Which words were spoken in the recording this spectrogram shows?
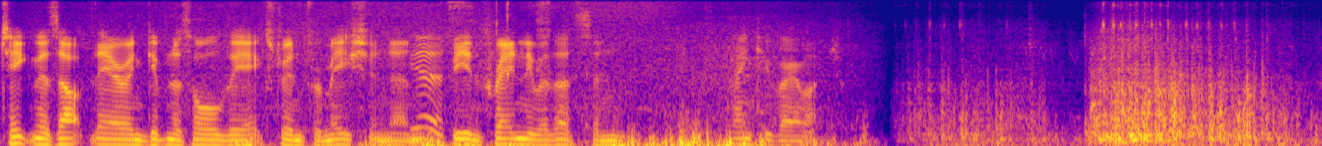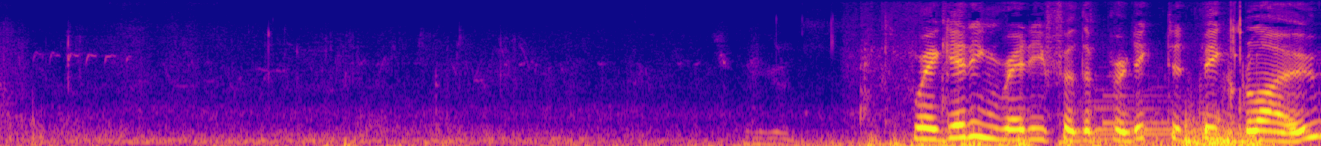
taking us up there and giving us all the extra information and Yes. being friendly with us. And thank you very much. We're getting ready for the predicted big blow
